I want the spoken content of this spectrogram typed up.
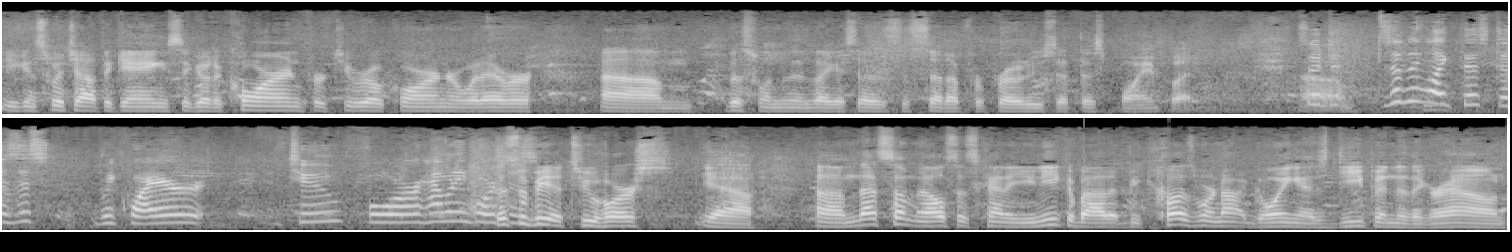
you can switch out the gangs to go to corn for two row corn or whatever. Um, this one, like I said, is just set up for produce at this point. But so um, something like this, does this require two, four? How many horses? This would be a two horse. Yeah. Um, that's something else that's kind of unique about it because we're not going as deep into the ground.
